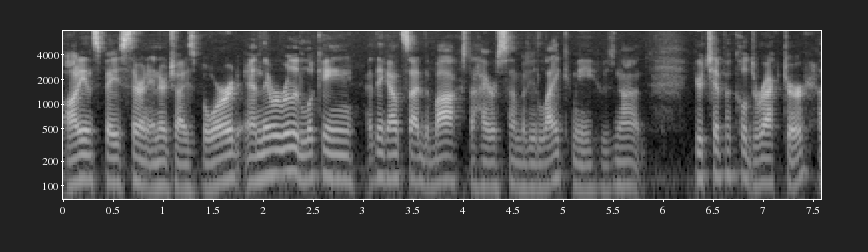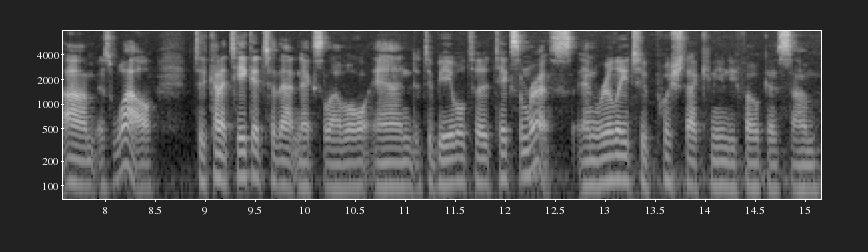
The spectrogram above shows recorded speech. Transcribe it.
audience base there, an energized board, and they were really looking, I think, outside the box to hire somebody like me who's not your typical director um, as well to kind of take it to that next level and to be able to take some risks and really to push that community focus um,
